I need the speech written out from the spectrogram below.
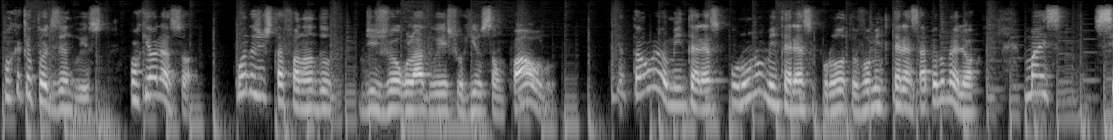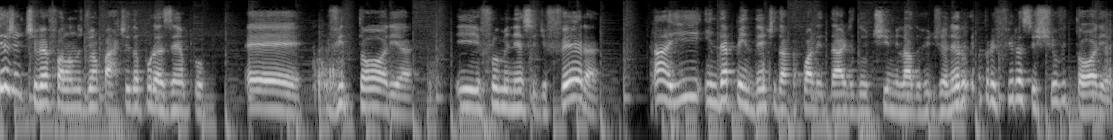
Por que, que eu estou dizendo isso? Porque olha só, quando a gente está falando de jogo lá do eixo Rio-São Paulo, então eu me interesso por um, não me interesso por outro, eu vou me interessar pelo melhor. Mas se a gente estiver falando de uma partida, por exemplo, é, Vitória e Fluminense de Feira, aí, independente da qualidade do time lá do Rio de Janeiro, eu prefiro assistir o Vitória.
